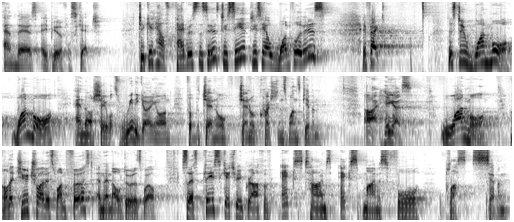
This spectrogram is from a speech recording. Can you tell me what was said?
And there's a beautiful sketch. Do you get how fabulous this is? Do you see it? Do you see how wonderful it is? In fact, let's do one more, one more, and then I'll show you what's really going on for the general, general questions one's given. All right, here goes. One more. I'll let you try this one first and then I'll do it as well. So let's please sketch me a graph of x times x minus 4 plus 7.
